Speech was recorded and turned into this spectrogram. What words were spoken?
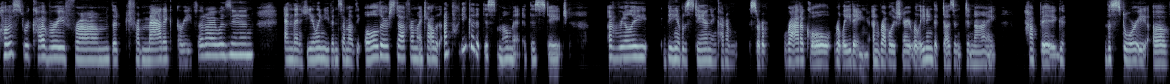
post recovery from the traumatic grief that I was in and then healing even some of the older stuff from my childhood. I'm pretty good at this moment, at this stage of really being able to stand and kind of sort of radical relating and revolutionary relating that doesn't deny how big the story of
